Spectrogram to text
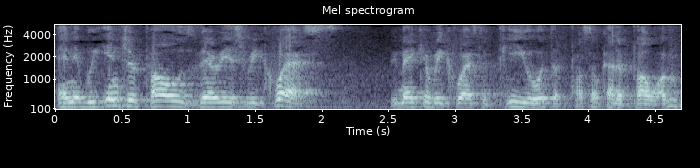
and we interpose various requests we make a request of piyut, some kind of poem,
